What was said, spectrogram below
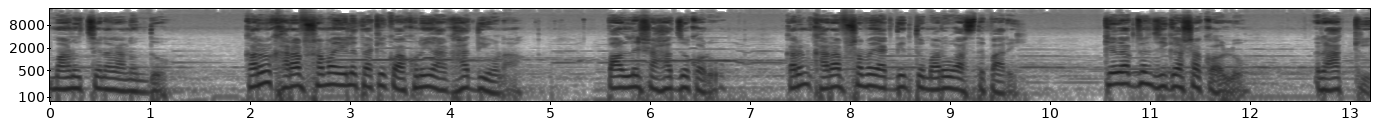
মানুষ চেনার আনন্দ। কারোর খারাপ সময় এলে তাকে কখনোই আঘাত দিও না। পারলে সাহায্য করো, কারণ খারাপ সময় একদিন তোমারও আসতে পারে। কেউ একজন জিজ্ঞাসা করল, রাগ কি?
